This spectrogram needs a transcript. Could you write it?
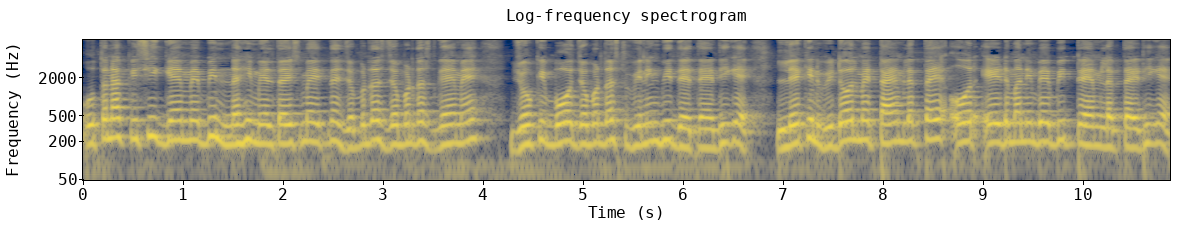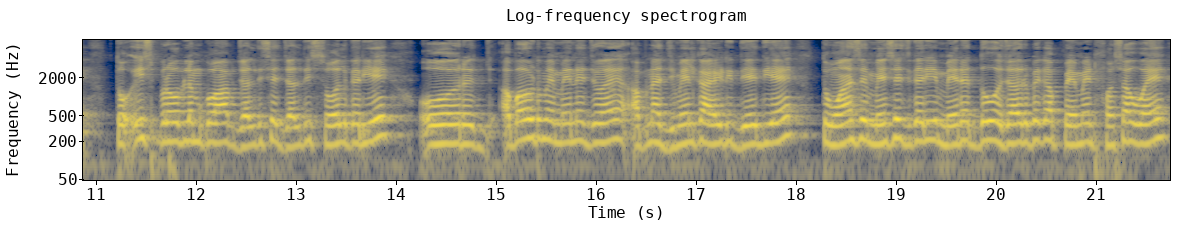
उतना किसी गेम में भी नहीं मिलता है। इसमें इतने ज़बरदस्त ज़बरदस्त गेम है, जो कि बहुत ज़बरदस्त विनिंग भी देते हैं, ठीक है? लेकिन विडोल में टाइम लगता है और एड मनी में भी टाइम लगता है, ठीक है? तो इस प्रॉब्लम को आप जल्दी से जल्दी सॉल्व करिए और अबाउट में मैंने जो है अपना जीमेल का आईडी दे दिया है तो वहाँ से मैसेज करिए, मेरे दो हज़ार रुपये का पेमेंट फंसा हुआ है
